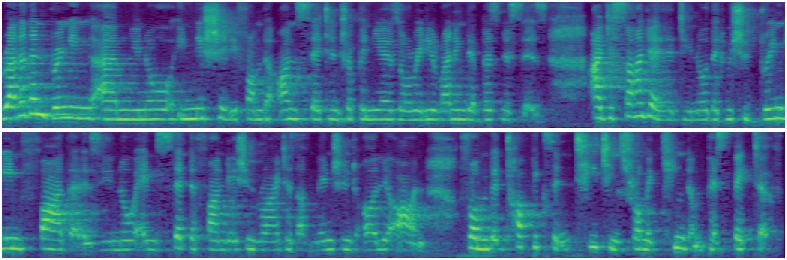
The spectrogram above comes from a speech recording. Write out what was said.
rather than bringing um, you know initially from the onset entrepreneurs already running their businesses i decided you know that we should bring in fathers you know and set the foundation right as i've mentioned earlier on from the topics and teachings from a kingdom perspective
